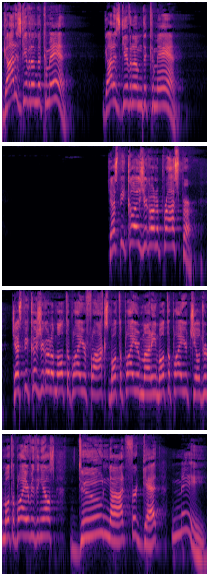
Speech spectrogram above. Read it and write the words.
God has given them the command. God has given them the command. Just because you're going to prosper, just because you're going to multiply your flocks, multiply your money, multiply your children, multiply everything else, do not forget me.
